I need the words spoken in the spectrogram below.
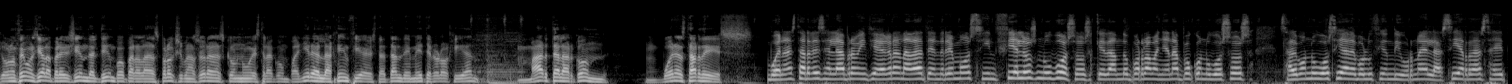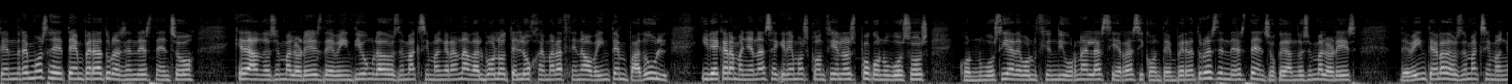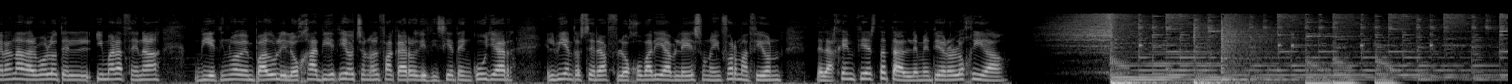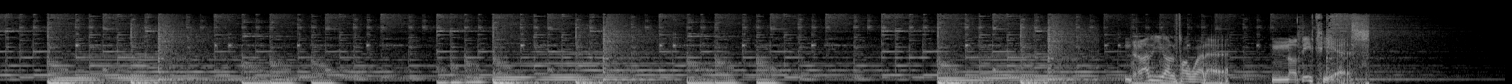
Conocemos ya la previsión del tiempo para las próximas horas con nuestra compañera en la Agencia Estatal de Meteorología, Marta Larcón. Buenas tardes. Buenas tardes. En la provincia de Granada tendremos sin cielos nubosos, quedando por la mañana poco nubosos, salvo nubosidad de evolución diurna en las sierras. Eh, tendremos eh, temperaturas en descenso, quedándose en valores de 21 grados de máxima en Granada, Albolote, Loja y Maracena o 20 en Padul. Y de cara a mañana seguiremos con cielos poco nubosos, con nubosidad de evolución diurna en las sierras y con temperaturas en descenso, quedándose en valores de 20 grados de máxima en Granada, Albolote y Maracena, 19 en Padul y Loja, 18 en Alfacaro, 17 en Cuyar. El viento será flojo variable, es una de la Agencia Estatal de Meteorología. Radio Alfaguara. Noticias.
